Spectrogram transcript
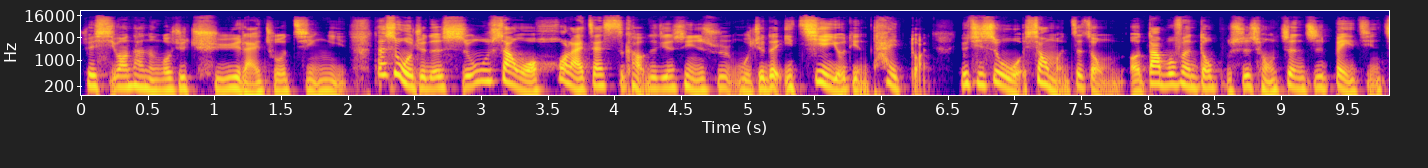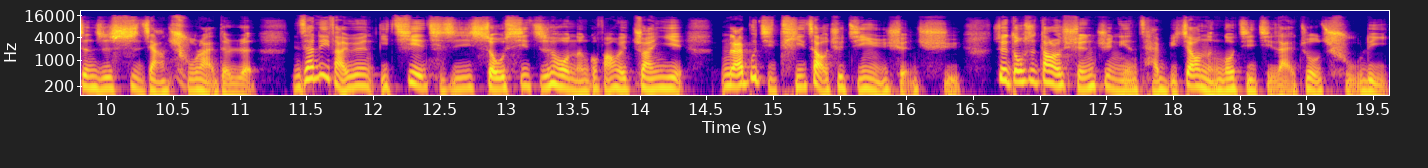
所以希望他能够去区域来做经营。但是我觉得实务上，我后来在思考这件事情是，我觉得一届有点太短，尤其是我像我们这种呃，大部分都不是从政治背景、政治世家出来的人，你在立法院一届其实熟悉之后，能够发挥专业，来不及提早去经营选区，所以都是到了选举年才比较能够积极来做处理。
